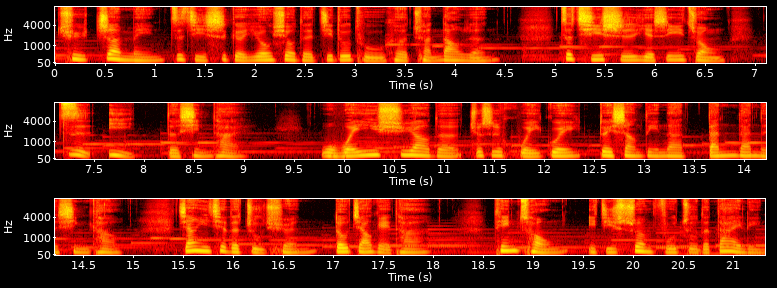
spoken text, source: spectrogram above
去证明自己是个优秀的基督徒和传道人，这其实也是一种自义的心态。我唯一需要的就是回归对上帝那单单的信靠，将一切的主权都交给他，听从。以及顺服主的带领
